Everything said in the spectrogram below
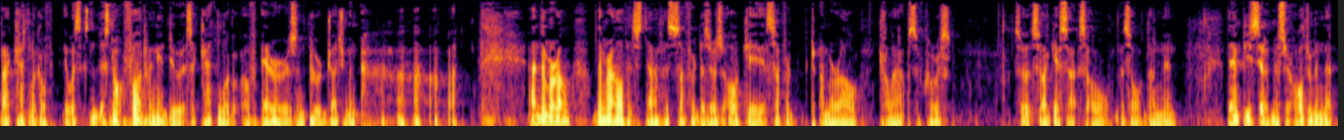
by a catalogue of, it was, it's not fraud when they do, it's a catalogue of errors and poor judgment. and the morale, the morale of its staff has suffered as a result. Okay, they've suffered a morale collapse, of course. So, so I guess that's all, that's all done then. The MP said of Mr. Alderman that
